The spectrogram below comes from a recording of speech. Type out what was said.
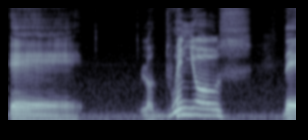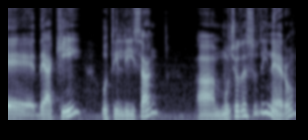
eh, los dueños de, de aquí utilizan ah, mucho de su dinero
